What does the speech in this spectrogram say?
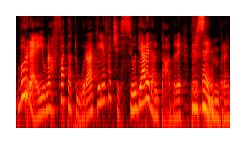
vorrei una fattatura che le facesse odiare dal padre Mm. per sempre.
